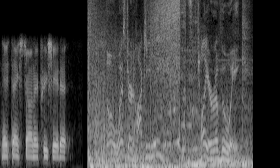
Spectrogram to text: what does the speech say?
Hey, thanks, John. I appreciate it. The Western Hockey League Player of the Week.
